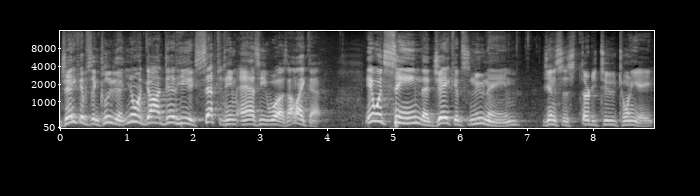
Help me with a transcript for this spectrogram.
Jacob's included. in You know what God did? He accepted him as he was. I like that. It would seem that Jacob's new name, Genesis 32 28,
